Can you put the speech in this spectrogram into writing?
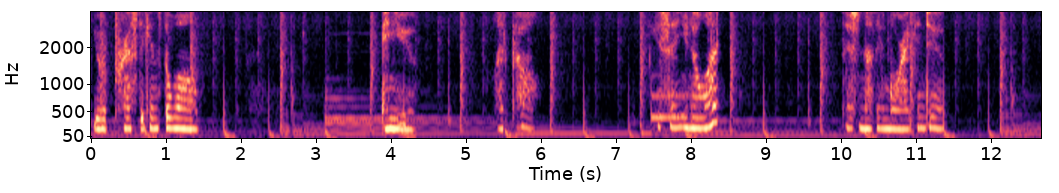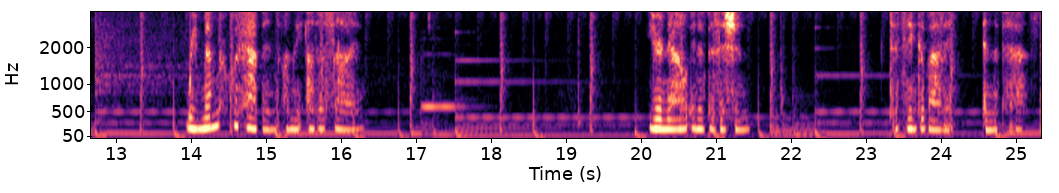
you were pressed against the wall and you You say, you know what? There's nothing more I can do. Remember what happened on the other side. You're now in a position to think about it in the past.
